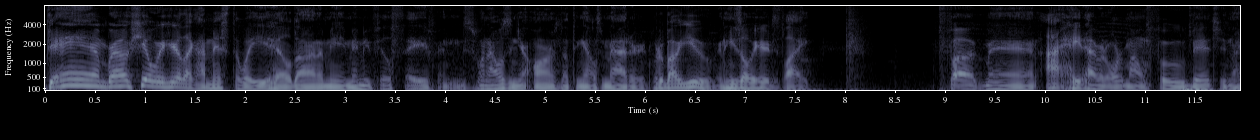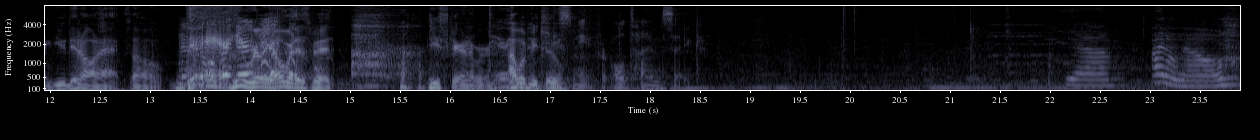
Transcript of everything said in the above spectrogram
Damn, bro. She over here like, I missed the way you held on to me and made me feel safe. And just when I was in your arms, nothing else mattered. What about you? And he's over here just like, fuck, man. I hate having to order my own food, bitch. And like, you did all that. So, damn, he really over this bitch. He's scared of her. Dare I you would to be too. Kiss me for old time's sake. Yeah. I don't know.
